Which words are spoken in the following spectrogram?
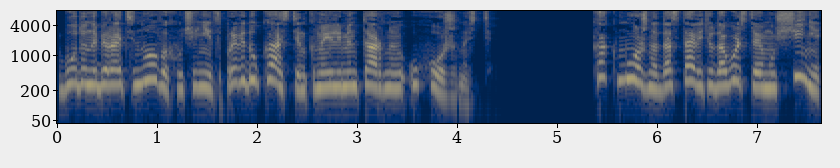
Буду набирать новых учениц, проведу кастинг на элементарную ухоженность. Как можно доставить удовольствие мужчине,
